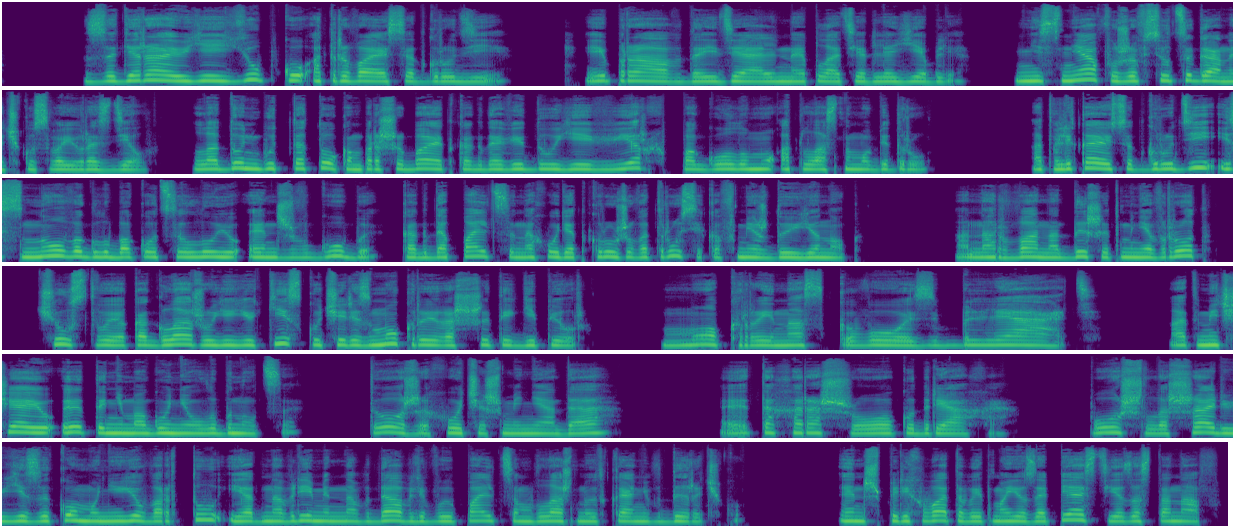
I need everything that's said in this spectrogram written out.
Задираю ей юбку, отрываясь от груди. И правда идеальное платье для ебли. Не сняв, уже всю цыганочку свою раздел. Ладонь будто током прошибает, когда веду ей вверх по голому атласному бедру. Отвлекаюсь от груди и снова глубоко целую Эндж в губы, когда пальцы находят кружево трусиков между ее ног. Она рвано дышит мне в рот, чувствуя, как глажу ее киску через мокрый расшитый гипюр. Мокрый насквозь, блядь. Отмечаю это, не могу не улыбнуться. Тоже хочешь меня, да? Это хорошо, кудряха. Пошло шарю языком у нее во рту и одновременно вдавливаю пальцем влажную ткань в дырочку. Энж перехватывает мое запястье, застонав.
